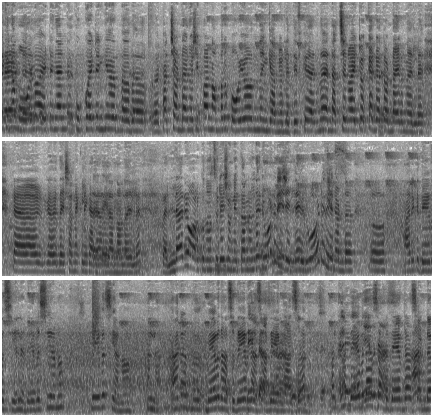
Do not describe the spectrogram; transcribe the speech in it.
ഇതിന്റെ മോളുമായിട്ട് ഞാൻ കുക്കുമായിട്ട് എനിക്ക് ടച്ച് ഉണ്ടായിരുന്നു. പക്ഷെ ഇപ്പം നമ്പർ പോയോ എന്ന് എനിക്ക് അറിഞ്ഞു ലത്തീഫ് ഖാ ആയിരുന്നു. എന്റെ അച്ഛനുമായിട്ടും ഒക്കെ എന്റെ അകത്ത് ഉണ്ടായിരുന്നല്ലേ ദേശാനക്കിളി കരയാറില്ല എന്നുള്ളതിൽ അപ്പം എല്ലാവരും ഓർക്കുന്നു സുരേഷ് ഉണ്ണിത്താനല്ല? ഒരുപാട് പേരില്ലേ? ഒരുപാട് പേരുണ്ട്. ആരൊക്കെ? ദേവസ്വി അല്ലേ? ദേവസിയാണോ ദേവസിയാണോ? അല്ല ആരാ ദേവദാസ് ദേവദാസ് ദേവദാസ്. ദേവദാസ്. ഉണ്ട് ദേവദാസ് ഉണ്ട്.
